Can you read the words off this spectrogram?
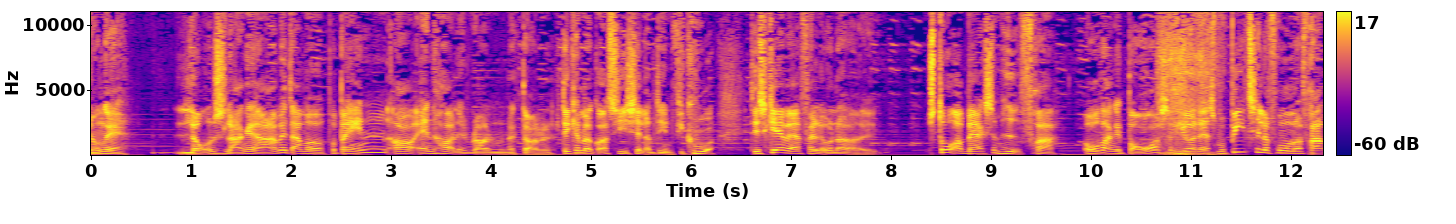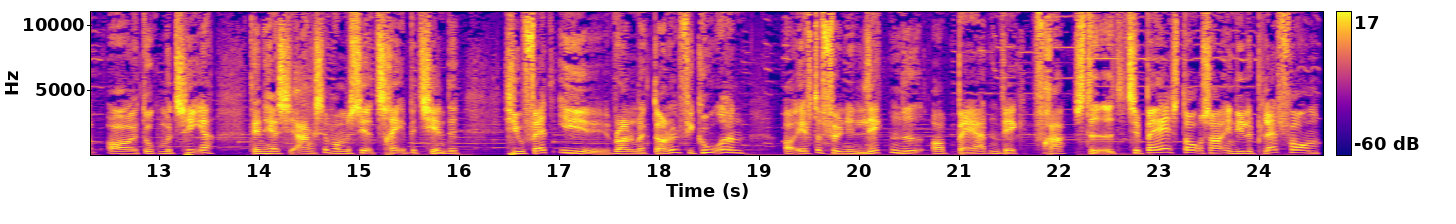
nogle af lovens lange arme, der må på banen og anholde Ronald McDonald. Det kan man godt sige, selvom det er en figur. Det sker i hvert fald under øh, stor opmærksomhed fra overvange borgere, som hiver deres mobiltelefoner frem og dokumenterer den her seance, hvor man ser tre betjente hive fat i øh, Ronald McDonald-figuren og efterfølgende lægge den ned og bære den væk fra stedet. Tilbage står så en lille platform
